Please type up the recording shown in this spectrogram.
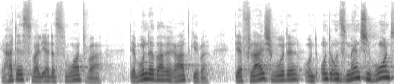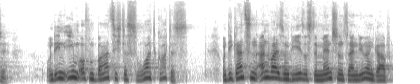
Er hatte es, weil er das Wort war, der wunderbare Ratgeber, der Fleisch wurde und unter uns Menschen wohnte. Und in ihm offenbart sich das Wort Gottes. Und die ganzen Anweisungen, die Jesus den Menschen und seinen Jüngern gab,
